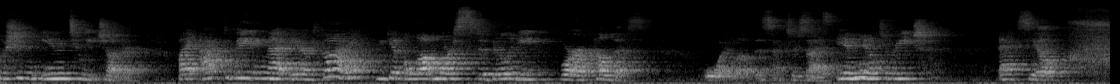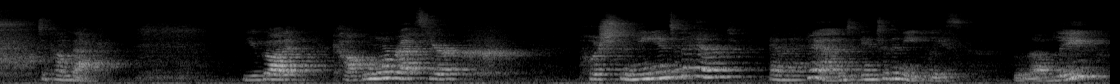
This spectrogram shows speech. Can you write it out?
pushing into each other. By activating that inner thigh, we get a lot more stability for our pelvis. Oh, I love this exercise. Inhale to reach, exhale to come back. You got it. Couple more reps here. Push the knee into the hand and the hand into the knee, please. Lovely.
